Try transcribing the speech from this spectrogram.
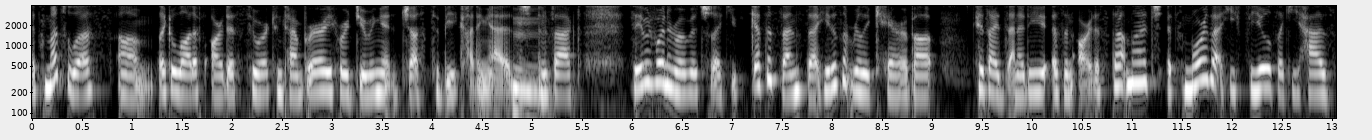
it's much less um, like a lot of artists who are contemporary who are doing it just to be cutting edge. In fact, David Wojnarowicz, like you get the sense that he doesn't really care about his identity as an artist that much. It's more that he feels like he has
